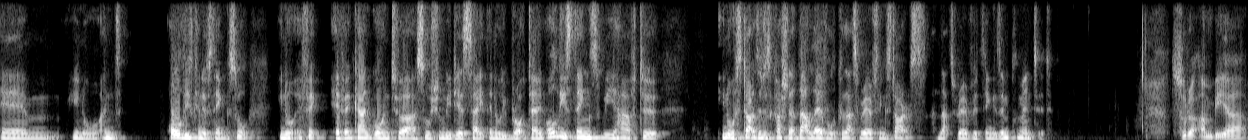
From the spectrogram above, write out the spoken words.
um, you know, and all these kind of things. So you know, if it if it can't go into a social media site, then it'll be brought down. All these things we have to, you know, start the discussion at that level because that's where everything starts and that's where everything is implemented. Surah Anbiya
